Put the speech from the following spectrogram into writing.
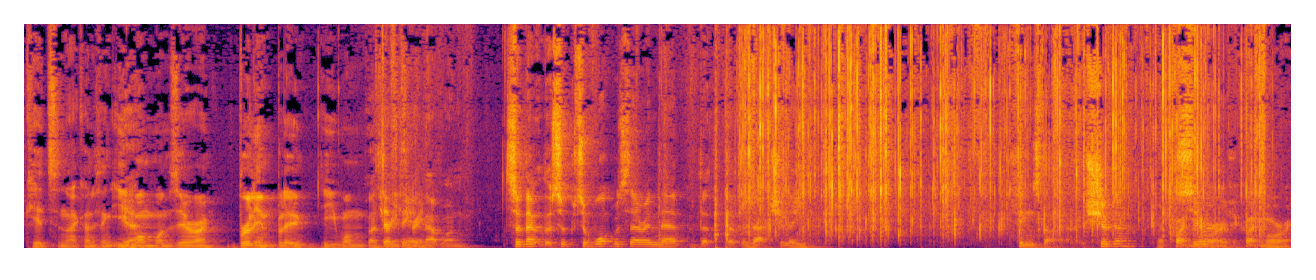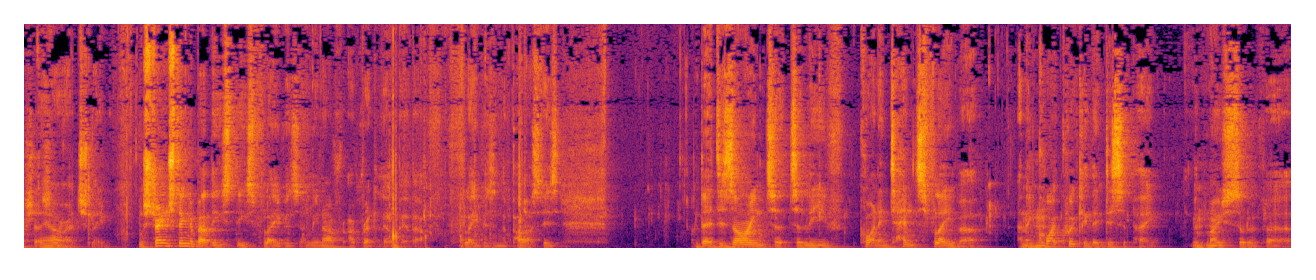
kids and that kind of thing. E110, brilliant blue, E I definitely E133. that one. So that so, so what was there in there that that was actually things that sugar? They're quite Syrup. moreish, quite moreish They are actually. actually. The strange thing about these these flavors, I mean, I've I've read a little bit about flavors in the past, is they're designed to, to leave quite an intense flavor, and then Mhm. quite quickly they dissipate with Mhm. most sort of uh,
